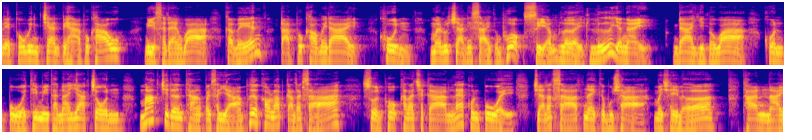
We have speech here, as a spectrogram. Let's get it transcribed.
เนี่ยก็วิ่งแช่นไปหาพวกเขา นี่แสดงว่าเขมรตัดพวกเขาไม่ได้ คุณไม่รู้จักนิสัยของพวกเสียมเลยหรือยังไง ได้ยินมาว่า คนป่วยที่มีฐานะยากจน มักจะเดินทางไปสยามเพื่อเข้ารับการรักษา ส่วนพวกข้าราชการและคนป่วยจะรักษาในกัมพูชาไม่ใช่เหรอ ท่านนาย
